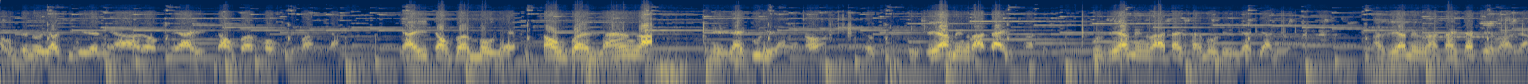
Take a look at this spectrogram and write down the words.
အခုကျွန်တော်ရောက်ရှိနေတဲ့နေရာကတော့ဘုရားကြီးတောင်ဘက်မုတ်ဖြစ်ပါဗျာဘုရားကြီးတောင်ဘက်မုတ်ရဲ့တောင်ဘက်လမ်းကနေရိုက်ကူးနေတာပဲနော်အခုဇေယမင်္ဂလာတိုက်ပါအခုဇေယမင်္ဂလာတိုက်ဆိုင်မှုလေးရက်ပြနေတာအဲဇေယမင်္ဂလာတိုက်တက်ဖြစ်ပါဗျာ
